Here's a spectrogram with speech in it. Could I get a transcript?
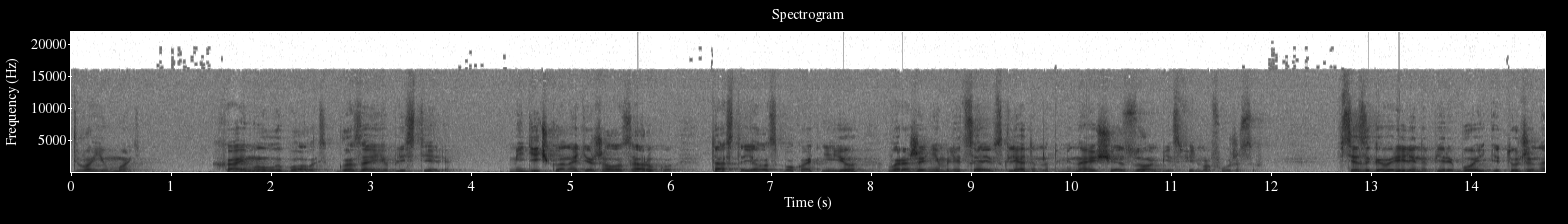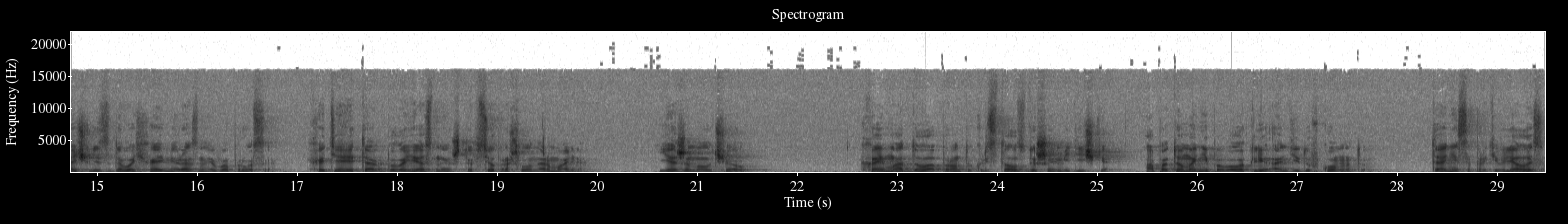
Твою мать! Хайма улыбалась, глаза ее блестели. Медичку она держала за руку, та стояла сбоку от нее, выражением лица и взглядом напоминающая зомби из фильмов ужасов. Все заговорили на перебой и тут же начали задавать Хайме разные вопросы, хотя и так было ясно, что все прошло нормально. Я же молчал. Хайма отдала Пронту кристалл с душой медички, а потом они поволокли Андиду в комнату. Та не сопротивлялась,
